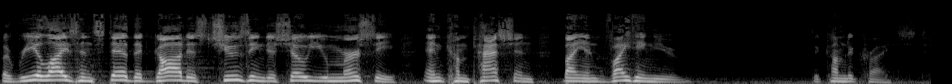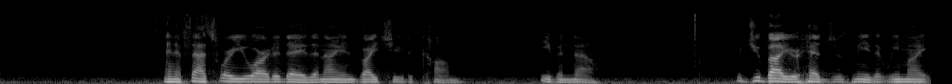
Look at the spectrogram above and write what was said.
But realize instead that God is choosing to show you mercy and compassion by inviting you to come to Christ. And if that's where you are today, then I invite you to come even now. Would you bow your heads with me that we might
